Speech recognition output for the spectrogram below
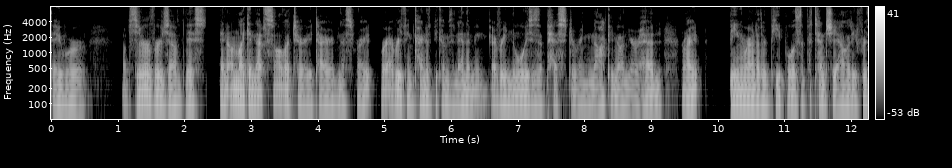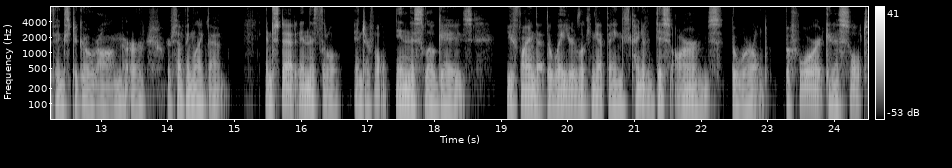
they were observers of this. And unlike in that solitary tiredness, right, where everything kind of becomes an enemy, every noise is a pestering knocking on your head, right? Being around other people is the potentiality for things to go wrong or, or something like that. Instead, in this little interval, in this slow gaze, you find that the way you're looking at things kind of disarms the world before it can assault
